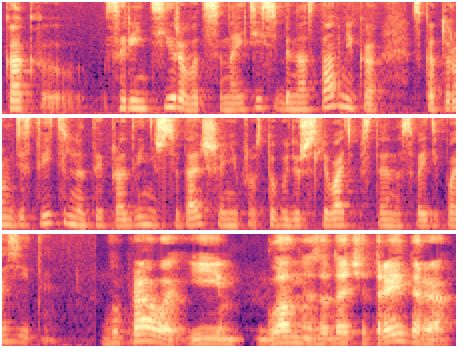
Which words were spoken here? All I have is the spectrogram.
Как э, сориентироваться, найти себе наставника, с которым действительно ты продвинешься дальше, а не просто будешь сливать постоянно свои депозиты? Вы правы, и главная задача трейдера,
